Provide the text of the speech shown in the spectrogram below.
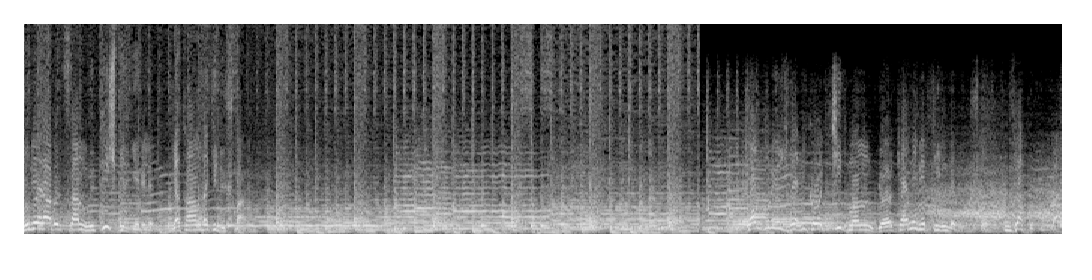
Julia Roberts'tan müthiş bir gerilim. Yatağındaki düşman. Tom Cruise ve Nicole Kidman görkemli bir filmde buluştu. Uzak ufuklar.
